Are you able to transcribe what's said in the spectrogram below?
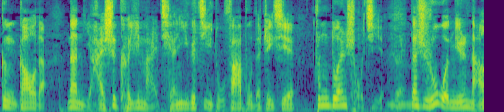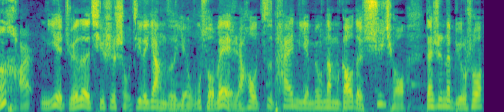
更高的，那你还是可以买前一个季度发布的这些终端手机。对但是如果你是男孩儿，你也觉得其实手机的样子也无所谓，然后自拍你也没有那么高的需求，但是呢，比如说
